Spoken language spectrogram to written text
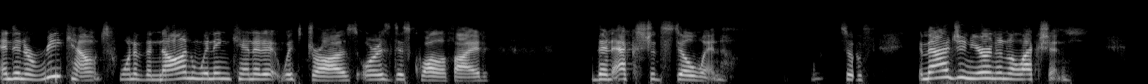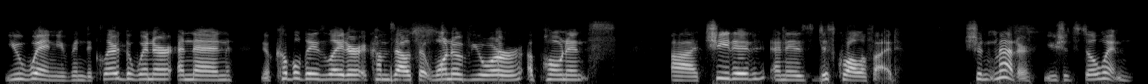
and in a recount, one of the non-winning candidate withdraws or is disqualified, then X should still win. So if, imagine you're in an election. You win, you've been declared the winner, and then you know, a couple days later, it comes out that one of your opponents uh, cheated and is disqualified. Shouldn't matter. You should still win,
